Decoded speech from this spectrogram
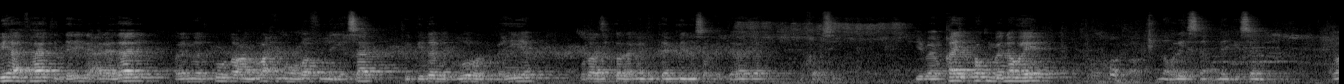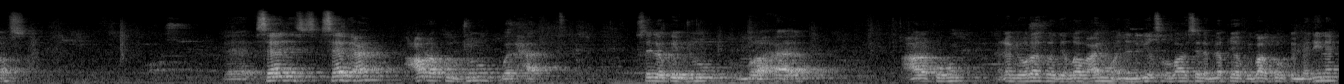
بها فهات الدليل على ذلك. ولم يذكره طبعا رحمه الله في النجاسات في كتاب الدور والبهية وضع ذكر الأمين في تنبين صفحة 53 يبقى القيد حكم بأنه إيه؟ أنه ليس نجسا. خلاص؟ سادس سابعا عرق الجنب والحائط. سيد لو كان جنوب امرأة حائط عرقهم. عن ابي هريرة رضي الله عنه أن النبي صلى الله عليه وسلم لقيه في بعض طرق المدينة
